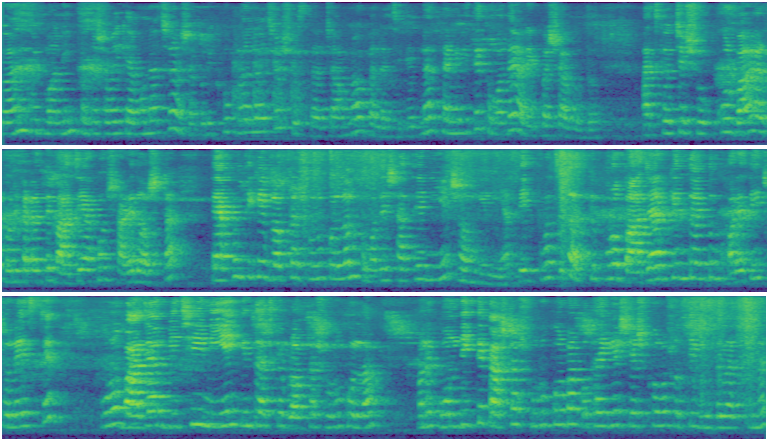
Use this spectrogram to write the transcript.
মর্নিং তোমরা সবাই কেমন আছো? আশা করি খুব ভালো আছো, সুস্থ আছো, আমরাও ভালো আছি। দেবনাথ ফ্যামিলিতে তোমাদের আরেকবার স্বাগত। আজকে হচ্ছে শুক্রবার আর কলকাতাতে বাজে এখন সাড়ে দশটা। তো এখন থেকে ব্লগটা শুরু করলাম তোমাদের সাথে নিয়ে, সঙ্গে নিয়ে। আর দেখতে পাচ্ছ তো, আজকে পুরো বাজার কিন্তু একদম ঘরেতেই চলে এসছে। পুরো বাজার বিছিয়ে নিয়েই কিন্তু আজকে ব্লগটা শুরু করলাম। মানে কোন দিক থেকে কাজটা শুরু করব, কোথায় গিয়ে শেষ করব সত্যি বুঝতে পারছি না।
